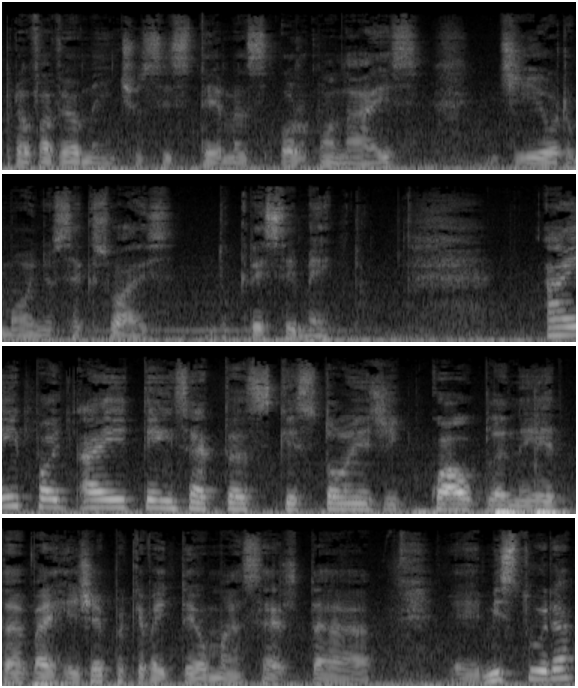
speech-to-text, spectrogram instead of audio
provavelmente os sistemas hormonais de hormônios sexuais do crescimento. Aí, pode, aí tem certas questões de qual planeta vai reger, porque vai ter uma certa é, mistura,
